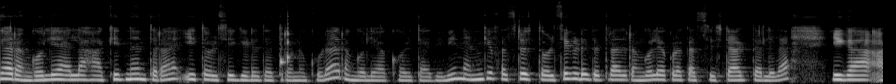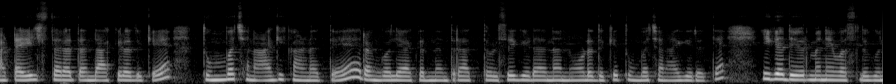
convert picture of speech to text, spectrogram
ಈಗ ರಂಗೋಲಿ ಎಲ್ಲ ಹಾಕಿದ ನಂತರ ಈ ತುಳಸಿ ಗಿಡದ ಹತ್ರನೂ ಕೂಡ ರಂಗೋಲಿ ಹಾಕ್ಕೊಳ್ತಾ ಇದ್ದೀನಿ. ನನಗೆ ಫಸ್ಟು ತುಳಸಿ ಗಿಡದ ಹತ್ರ ರಂಗೋಲಿ ಹಾಕೊಳಕ್ಕೆ ಅಷ್ಟು ಇಷ್ಟ ಆಗ್ತಾ ಇರಲಿಲ್ಲ. ಈಗ ಆ ಟೈಲ್ಸ್ ಥರ ತಂದು ಹಾಕಿರೋದಕ್ಕೆ ತುಂಬ ಚೆನ್ನಾಗಿ ಕಾಣುತ್ತೆ. ರಂಗೋಲಿ ಹಾಕಿದ ನಂತರ ಆ ತುಳಸಿ ಗಿಡನ ನೋಡೋದಕ್ಕೆ ತುಂಬ ಚೆನ್ನಾಗಿರುತ್ತೆ. ಈಗ ದೇವ್ರ ಮನೆ ಹೊಸ್ಲಿಗೂ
